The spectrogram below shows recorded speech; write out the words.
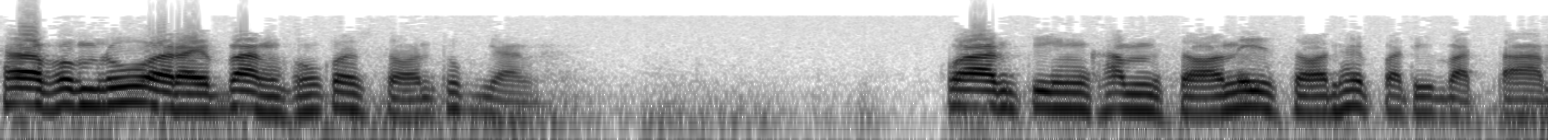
ถ้าผมรู้อะไรบ้าง ผมก็สอนทุกอย่าง ความจริงคำสอนนี้สอนให้ปฏิบัติตาม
